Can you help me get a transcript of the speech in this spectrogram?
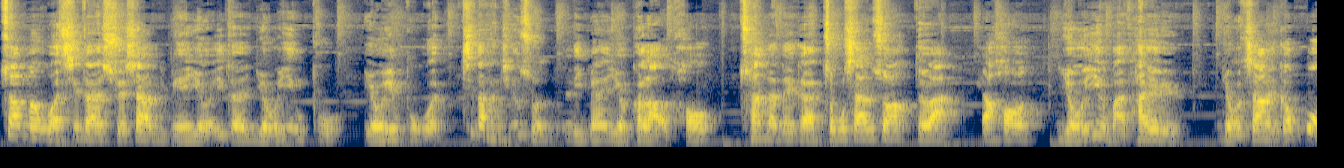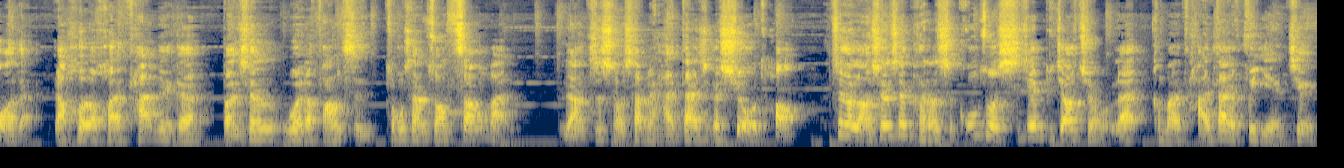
专门我记得学校里面有一个油印部，油印部我记得很清楚，里面有个老头穿的那个中山装，对吧？然后油印嘛，他又有这样一个墨的，然后的话他那个本身为了防止中山装脏嘛。两只手上面还戴着个袖套，这个老先生可能是工作时间比较久了，那么还戴一副眼镜，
